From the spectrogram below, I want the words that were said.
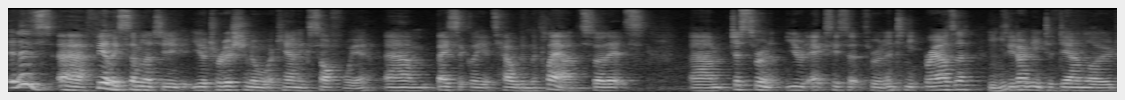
it is uh, fairly similar to your traditional accounting software. Um, basically, it's held in the cloud, so that's um, just through an, you would access it through an internet browser. Mhm. So you don't need to download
